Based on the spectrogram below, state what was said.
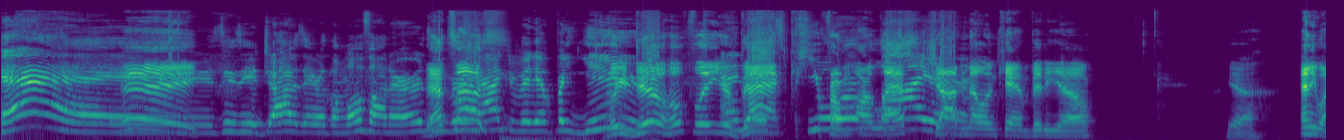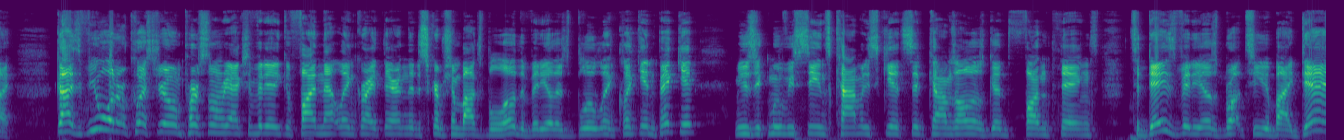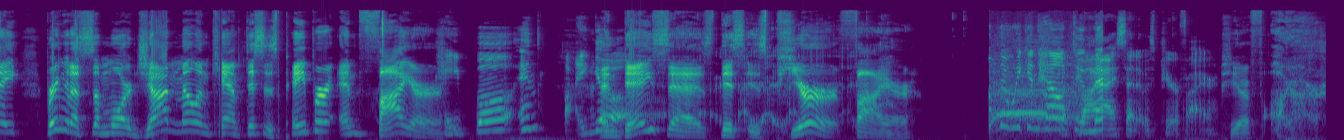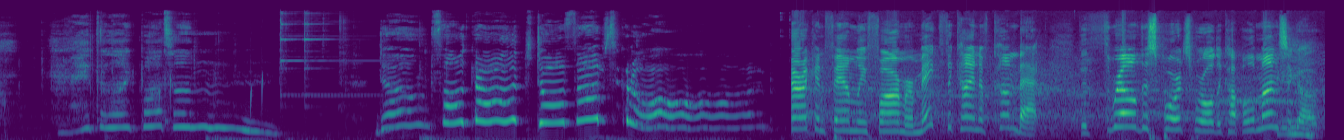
Hey! Hey! Susie and John is here with the Wolf HunterZ. That's for us. action video for you. We do. Hopefully, you're And back from our last fire. John Mellencamp video. Yeah. Anyway, guys, if you want to request your own personal reaction video, you can find that link right there in the description box below the video. There's a blue link. Click it and pick it. Music, movie scenes, comedy skits, sitcoms, all those good fun things. Today's video is brought to you by Day, bringing us some more John Mellencamp. This is Paper in Fire. Paper in fire. And Day says this is pure fire. that we can help That's why I said it was pure fire. Pure fire. Hit the like button. Don't forget to subscribe. American family farmer makes the kind of comeback that thrilled the sports world a couple of months ago.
